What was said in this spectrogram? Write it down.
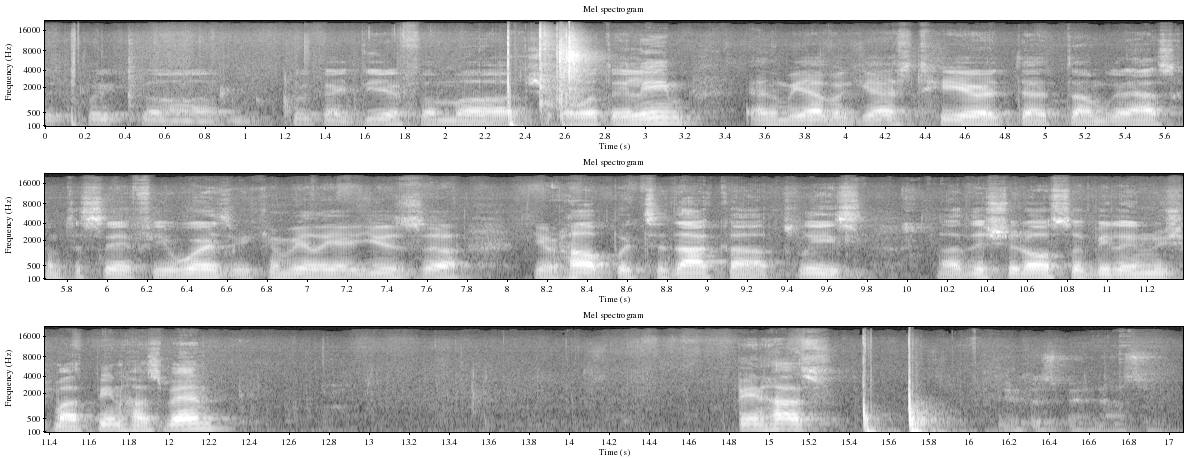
a quick, uh, quick idea from uh, Shavuot Elim, and we have a guest here that I'm going to ask him to say a few words. We can really uh, use uh, your help with tzedakah, please. Uh, this should also be Leinu Shmat Pinhas Ben. Pinhas. Pinhas Ben Nassim.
